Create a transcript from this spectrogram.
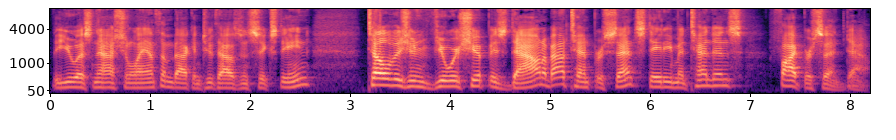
the U.S. national anthem back in 2016. Television viewership is down about 10%, stadium attendance 5% down.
